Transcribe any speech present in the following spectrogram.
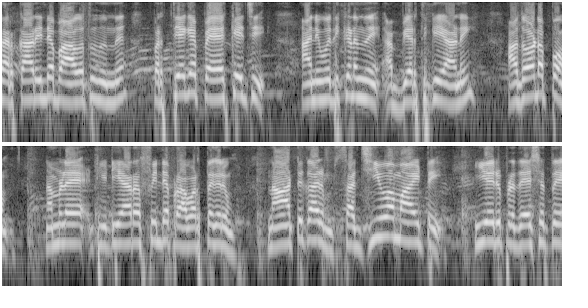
സർക്കാരിന്റെ ഭാഗത്തു നിന്ന് പ്രത്യേക പാക്കേജ് അനുവദിക്കണമെന്ന് അഭ്യർത്ഥിക്കുകയാണ്. അതോടൊപ്പം നമ്മളെ ടി ടി ആർ എഫിന്റെ പ്രവർത്തകരും നാട്ടുകാരും സജീവമായിട്ട് ഈ ഒരു പ്രദേശത്ത്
